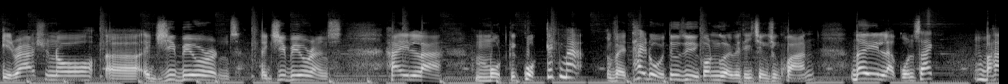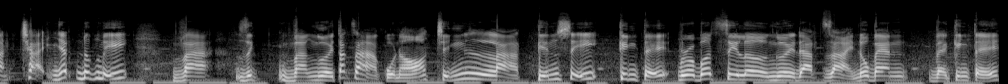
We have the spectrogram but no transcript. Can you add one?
Irrational uh, Exuberance, Exuberance hay là một cái cuộc cách mạng về thay đổi tư duy con người về thị trường chứng khoán. Đây là cuốn sách bán chạy nhất nước Mỹ và dịch và người tác giả của nó chính là tiến sĩ kinh tế Robert Shiller, người đạt giải Nobel về kinh tế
